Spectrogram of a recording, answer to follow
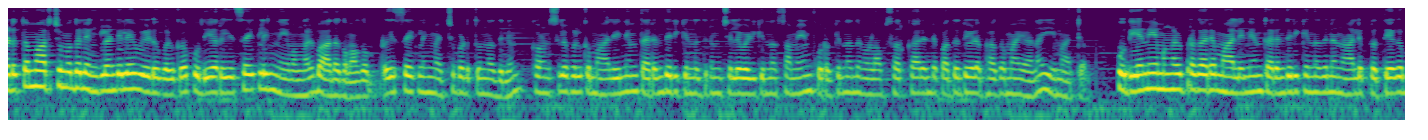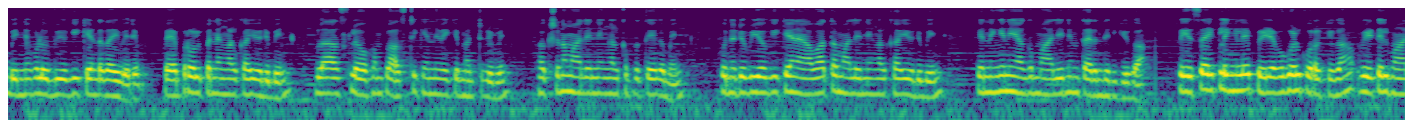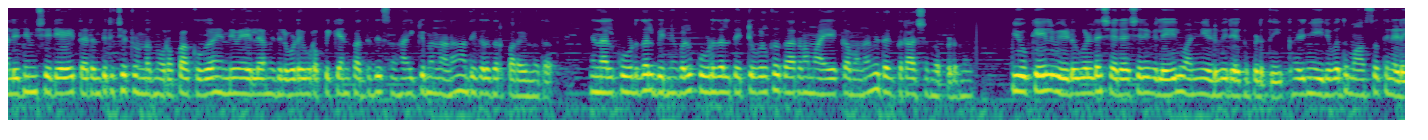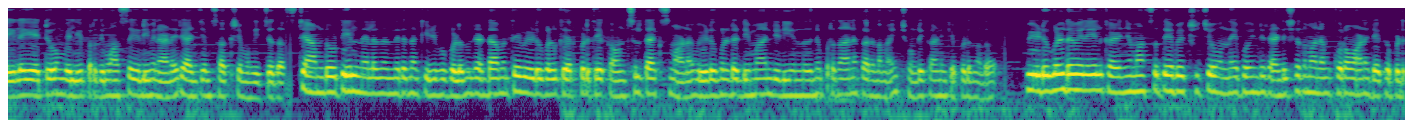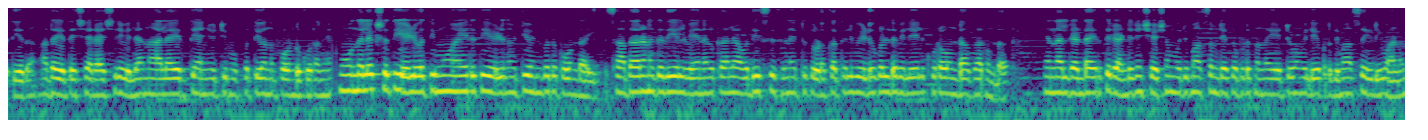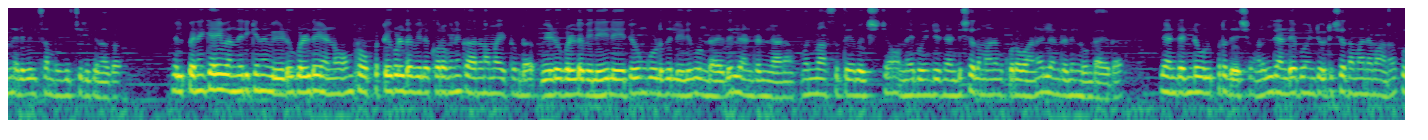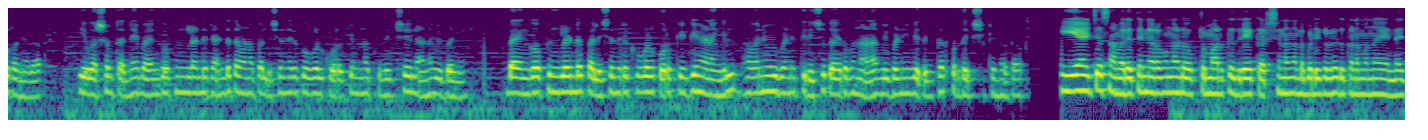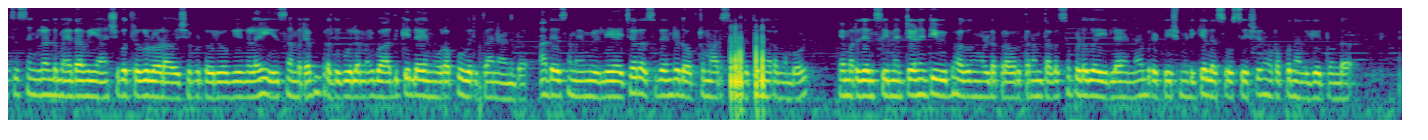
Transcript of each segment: അടുത്ത മാർച്ച് മുതൽ ഇംഗ്ലണ്ടിലെ വീടുകൾക്ക് പുതിയ റീസൈക്ലിംഗ് നിയമങ്ങൾ ബാധകമാകും. റീസൈക്ലിംഗ് മെച്ചപ്പെടുത്തുന്നതിനും കൗൺസിലുകൾക്ക് മാലിന്യം തരംതിരിക്കുന്നതിനും ചെലവഴിക്കുന്ന സമയം കുറയ്ക്കുന്നതിനുള്ള സർക്കാരിന്റെ പദ്ധതിയുടെ ഭാഗമായാണ് ഈ മാറ്റം. പുതിയ നിയമങ്ങൾ പ്രകാരം മാലിന്യം തരംതിരിക്കുന്നതിന് നാല് പ്രത്യേക ബിന്നുകൾ ഉപയോഗിക്കേണ്ടതായി വരും. പേപ്പർ ഉൽപ്പന്നങ്ങൾക്കായി ഒരു ബിൻ ഗ്ലാസ് ലോഹം പ്ലാസ്റ്റിക് എന്നിവയ്ക്ക് മറ്റൊരു ബിൻ ഭക്ഷണ മാലിന്യങ്ങൾക്ക് പ്രത്യേക ബിൻ പുനരുപയോഗിക്കാനാവാത്ത മാലിന്യങ്ങൾക്കായി ഒരു ബിൻ എന്നിങ്ങനെയാകും മാലിന്യം തരംതിരിക്കുക. റീസൈക്ലിംഗിലെ പിഴവുകൾ കുറയ്ക്കുക വീട്ടിൽ മാലിന്യം ശരിയായി തരംതിരിച്ചിട്ടുണ്ടെന്ന് ഉറപ്പാക്കുക എന്നിവയെല്ലാം ഇതിലൂടെ ഉറപ്പിക്കാൻ പദ്ധതി സഹായിക്കുമെന്നാണ് അധികൃതർ പറയുന്നത്. എന്നാൽ കൂടുതൽ ബിന്നുകൾ കൂടുതൽ തെറ്റുകൾക്ക് കാരണമായേക്കാമെന്ന് വിദഗ്ധർ ആശങ്കപ്പെടുന്നു. യു കെയിൽ വീടുകളുടെ ശരാശരി വിലയിൽ വൻ ഇടിവ് രേഖപ്പെടുത്തി. കഴിഞ്ഞ ഇരുപത് മാസത്തിനിടയിലെ ഏറ്റവും വലിയ പ്രതിമാസ ഇടിവിനാണ് രാജ്യം സാക്ഷ്യം വഹിച്ചത്. സ്റ്റാമ്പ് ഡ്യൂട്ടിയിൽ നിലനിന്നിരുന്ന കിഴിവുകളും രണ്ടാമത്തെ വീടുകൾക്ക് ഏർപ്പെടുത്തിയ കൗൺസിൽ ടാക്സുമാണ് വീടുകളുടെ ഡിമാൻഡ് ഇടിയുന്നതിന് പ്രധാന കാരണമായി ചൂണ്ടിക്കാണിക്കപ്പെടുന്നത്. വീടുകളുടെ വിലയിൽ കഴിഞ്ഞ മാസത്തെ അപേക്ഷിച്ച് ഒന്നേ പോയിന്റ് രണ്ട് ശതമാനം കുറവാണ് രേഖപ്പെടുത്തിയത്. അതായത് ശരാശരി വില നാലായിരത്തി അഞ്ഞൂറ്റി മുപ്പത്തിയൊന്ന് പൗണ്ട് കുറഞ്ഞ് മൂന്ന് ലക്ഷത്തി എഴുപത്തി മൂവായിരത്തി എഴുന്നൂറ്റി ഒൻപത് പൗണ്ടായി. സാധാരണഗതിയിൽ വേനൽക്കാല അവധി സീസണിന്റെ തുടക്കത്തിൽ വീടുകളുടെ വിലയിൽ കുറവുണ്ടാകാറുണ്ട്. എന്നാൽ രണ്ടായിരത്തി രണ്ടിന് ശേഷം ഒരു മാസം രേഖപ്പെടുത്തുന്ന ഏറ്റവും വലിയ പ്രതിമാസ ഇടിവാണ് നിലവിൽ സംഭവിച്ചിരിക്കുന്നത്. വിൽപ്പനയ്ക്കായി വന്നിരിക്കുന്ന വീടുകളുടെ എണ്ണവും പ്രോപ്പർട്ടികളുടെ വിലക്കുറവിന് കാരണമായിട്ടുണ്ട്. വീടുകളുടെ വിലയിൽ ഏറ്റവും കൂടുതൽ ഇടിവുണ്ടായത് ലണ്ടനിലാണ്. മുൻ മാസത്തെ അപേക്ഷിച്ച് ഒന്നേ പോയിന്റ് രണ്ട് ശതമാനം കുറവാണ് ലണ്ടനിൽ ഉണ്ടായത് ലണ്ടന്റെ ഉൾപ്രദേശങ്ങളിൽ രണ്ട് പോയിന്റ് ഒരു ശതമാനമാണ് കുറഞ്ഞത്. ഈ വർഷം തന്നെ ബാങ്ക് ഓഫ് ഇംഗ്ലണ്ട് രണ്ട് തവണ പലിശ നിരക്കുകൾ കുറയ്ക്കുമെന്ന പ്രതീക്ഷയിലാണ് വിപണി. ബാങ്ക് ഓഫ് ഇംഗ്ലണ്ട് പലിശ നിരക്കുകൾ കുറയ്ക്കുകയാണെങ്കിൽ ഭവന വിപണി തിരിച്ചു കയറുമെന്നാണ് വിപണി വിദഗ്ധർ പ്രതീക്ഷിക്കുന്നത്. ഈ ആഴ്ച സമരത്തിനിറങ്ങുന്ന ഡോക്ടർമാർക്കെതിരെ കർശന നടപടികൾ എടുക്കണമെന്ന് എൻ എച്ച് എസ് ഇംഗ്ലണ്ട് മേധാവി ആശുപത്രികളോട് ആവശ്യപ്പെട്ടു. രോഗികളെ ഈ സമരം പ്രതികൂലമായി ബാധിക്കില്ല എന്ന് ഉറപ്പുവരുത്താനാണിത്. അതേസമയം വെള്ളിയാഴ്ച റെസിഡന്റ് ഡോക്ടർമാർ സമരത്തിനിറങ്ങുമ്പോൾ എമർജൻസി മെറ്റേണിറ്റി വിഭാഗങ്ങളുടെ പ്രവർത്തനം തടസ്സപ്പെടുകയില്ല എന്ന് ബ്രിട്ടീഷ് മെഡിക്കൽ അസോസിയേഷൻ ഉറപ്പ് നൽകിയിട്ടുണ്ട്.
